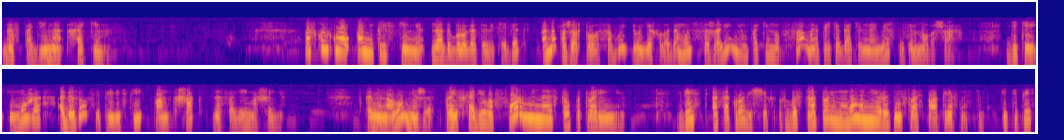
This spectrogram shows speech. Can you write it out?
господина Хакима. Поскольку пане Кристине надо было готовить обед, она пожертвовала собой и уехала домой с сожалением, покинув самое притягательное место земного шара. Детей и мужа обязался привести пан Кшак на своей машине. В каменоломне же происходило форменное столпотворение – Весть о сокровищах с быстротой молнии разнеслась по окрестностям, и теперь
